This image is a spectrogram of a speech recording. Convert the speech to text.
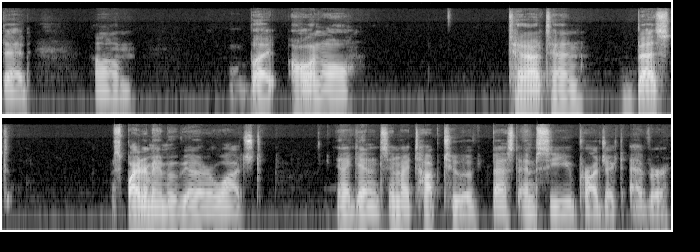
dead. Um, but all in all, 10 out of 10, best Spider Man movie I've ever watched. And again, it's in my top two of best MCU project ever.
